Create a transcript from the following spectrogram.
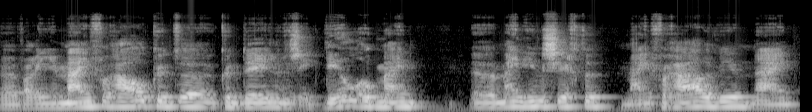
Uh, waarin je mijn verhaal kunt, uh, kunt delen. Dus ik deel ook mijn, mijn inzichten, mijn verhalen weer, mijn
